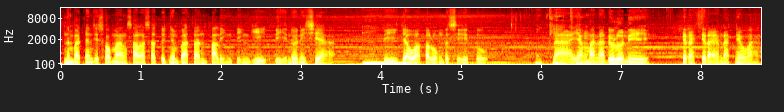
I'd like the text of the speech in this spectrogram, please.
jembatan Cisomang salah satu jembatan paling tinggi di Indonesia Hmm, di Jawa Kalung Besi itu. Oke. Nah, yang mana dulu nih kira-kira enaknya mas?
